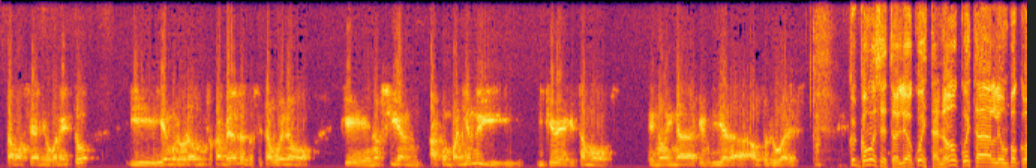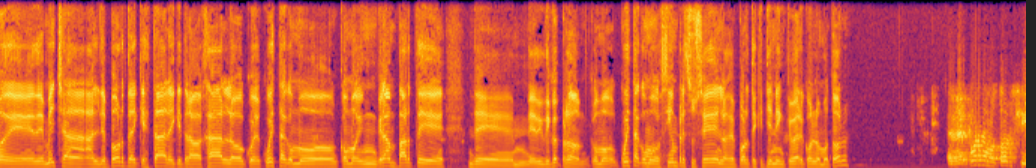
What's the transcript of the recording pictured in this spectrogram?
estamos hace años con esto y hemos logrado muchos campeonatos, entonces está bueno que nos sigan acompañando y, y- que vean que estamos, eh, no hay nada que envidiar a, a otros lugares. ¿Cómo es esto, Leo? Cuesta, ¿no? Cuesta darle un poco de, de mecha al deporte, hay que estar, hay que trabajarlo, cu- cuesta como, como en gran parte de, de- de- Perdón, como cuesta como siempre sucede en los deportes que tienen que ver con lo motor. El deporte motor sí,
